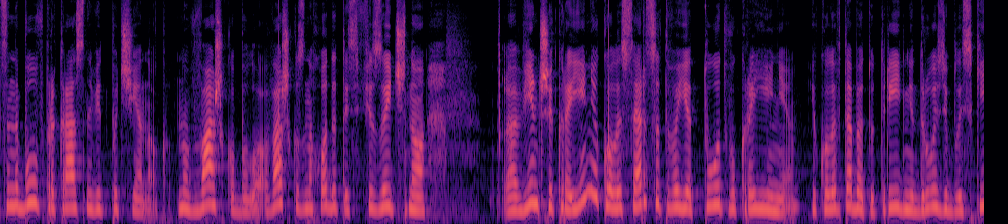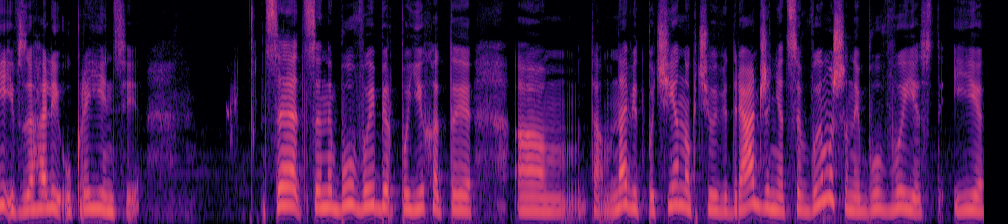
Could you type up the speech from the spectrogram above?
це не був прекрасний відпочинок. Ну важко було, важко знаходитись фізично в іншій країні, коли серце твоє тут, в Україні, і коли в тебе тут рідні, друзі, близькі і взагалі українці. Це це не був вибір поїхати ем, там на відпочинок чи у відрядження. Це вимушений був виїзд, і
